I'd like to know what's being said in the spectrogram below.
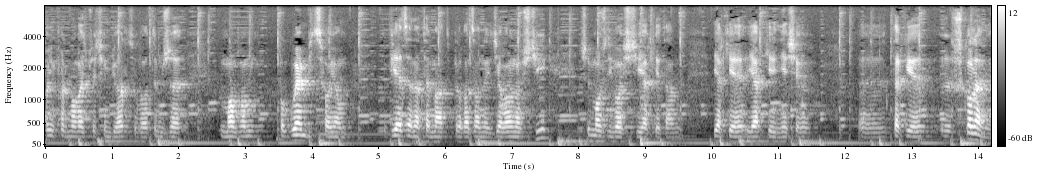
poinformować przedsiębiorców o tym, że mogą pogłębić swoją wiedzę na temat prowadzonej działalności, czy możliwości, jakie tam, jakie, jakie niesie e, takie e, szkolenie.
